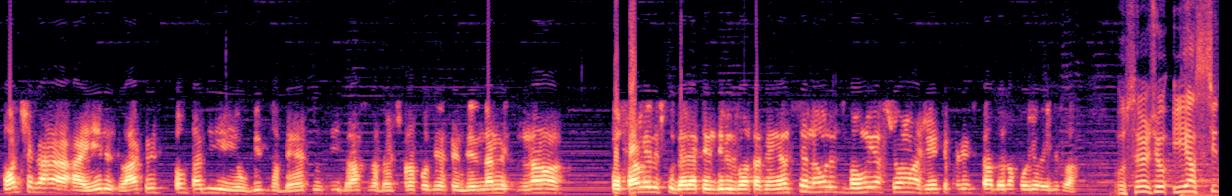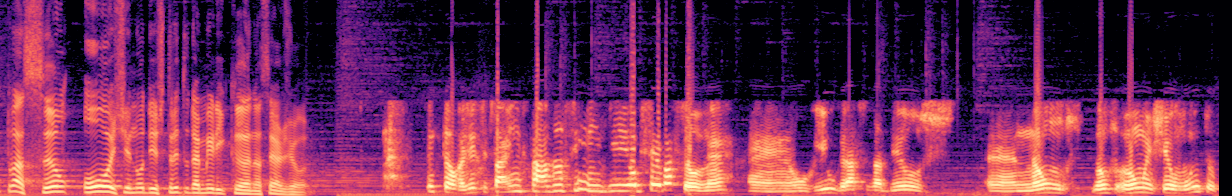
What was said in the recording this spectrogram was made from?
pode chegar a eles lá que eles vão estar de ouvidos abertos e braços abertos para poder atender. Na, na, conforme eles puderem atender, eles vão estar atendendo, senão eles vão e acionam a gente para a gente estar dando apoio a eles lá. Ô Sérgio, e a situação hoje no Distrito da Americana, Sérgio? Então, a gente está em estado assim de observação, né? É, o rio, graças a Deus, é, não, não, não encheu muito,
